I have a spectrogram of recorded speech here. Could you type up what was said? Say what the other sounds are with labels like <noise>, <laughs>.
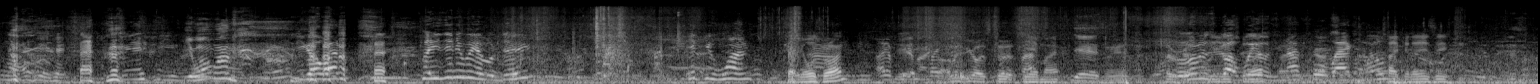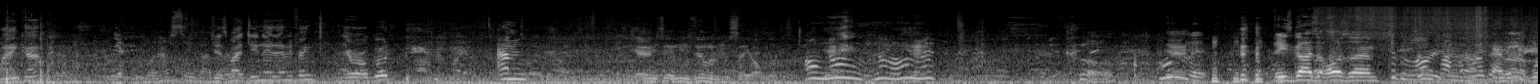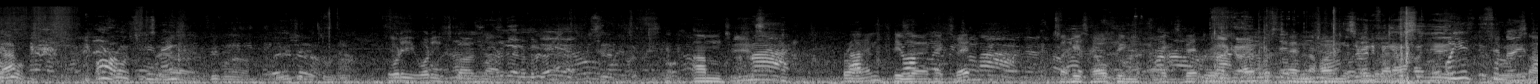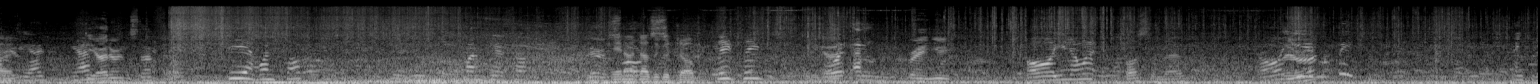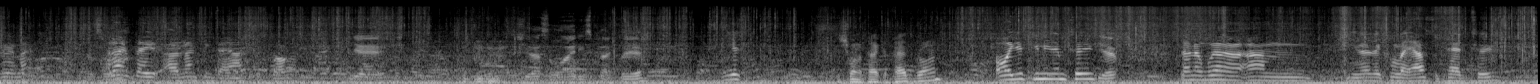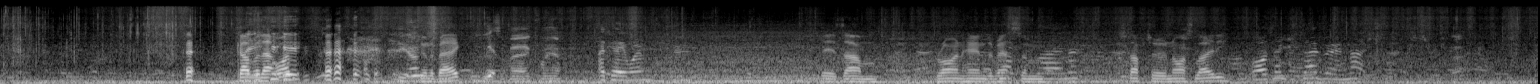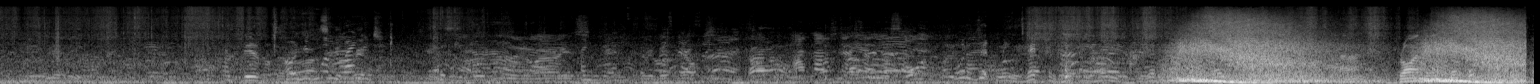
No. <laughs> You want one? You got one? <laughs> Please, anywhere will do. If you want. Is that yours, Ryan? I'll put mate. I'll leave you guys to it. Yeah, mate. Yeah. As long as you've got wheels, you know, four wagon wheels. Take it easy. There's a lane cut. Yep. Cheers, mate. Do you need anything? You're all good? Um, Yeah. In New Zealand, we say omelette. oh no, no, omelette. Cool. Omelette. <laughs> These guys are awesome. Took a long time to work out eggs, yeah. Oh, excuse me. What do you what do you guys like? Um, Mark. Brian, he's an ex-vet, so he's helping ex-vet really homeless and the homeless Is there anything else that you, Well, you some you need? some deodorant. Deodorant and stuff? Do you have one sock? One pair of socks. Yeah, no, it does a good job. Please, please. There you go. What, um, Brand new. Oh, you know what? Awesome, man. Oh, They're yeah, all right. Thank you very much. That's I don't, they, I don't think they ask for socks. Yeah. Actually, that's a ladies pack there. Yes. Just want to pack of pads, Brian? Oh, just give me them too. Yep. Don't know where, um, you know, they call it Alpha Pad too. <laughs> Cover that one. Yeah. in the bag. That's a bag for you. Okay, one. There's um, Brian handed out some stuff to a nice lady. Oh, thank you so very much. That's beautiful. Oh, just one blanket. Thank you very much. What does it mean? Uh, Brian the ex-vet.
